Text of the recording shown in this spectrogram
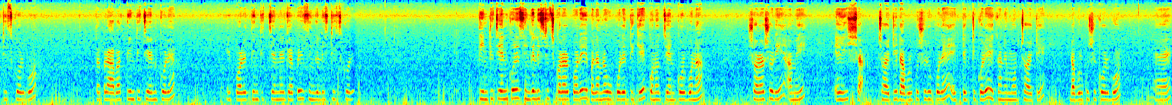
স্টিচ করব। তারপর আবার তিনটি চেন করে এই পরের তিনটি চেনের গ্যাপে সিঙ্গেল স্টিচ করে তিনটি চেন করে সিঙ্গেল স্টিচ করার পরে এবার আমরা উপরের দিকে কোনো চেন করব না। সরাসরি আমি এই ছয়টি ডাবল কুশির উপরে একটি একটি করে এখানে মোট ছয়টি ডাবল কুশি করব। এক,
